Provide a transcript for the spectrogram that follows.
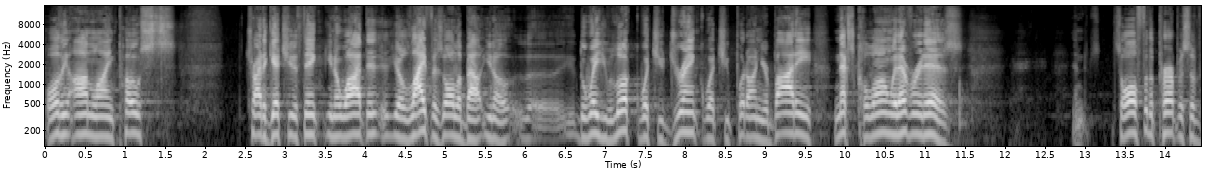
all the online posts try to get you to think, you know what, your life is all about, you know, the, way you look, what you drink, what you put on your body, next cologne, whatever it is. And it's all for the purpose of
